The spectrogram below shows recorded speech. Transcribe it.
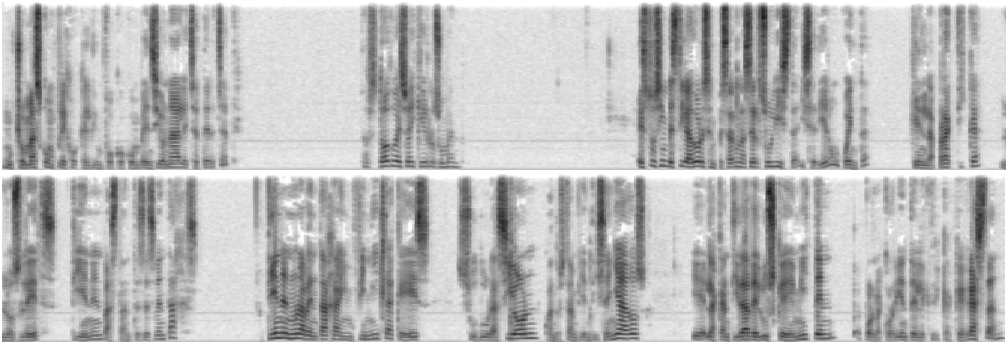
mucho más complejo que el de un foco convencional, etcétera, etcétera. Entonces, todo eso hay que irlo sumando. Estos investigadores empezaron a hacer su lista y se dieron cuenta que en la práctica los LEDs tienen bastantes desventajas. Tienen una ventaja infinita que es su duración cuando están bien diseñados, eh, la cantidad de luz que emiten por la corriente eléctrica que gastan.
